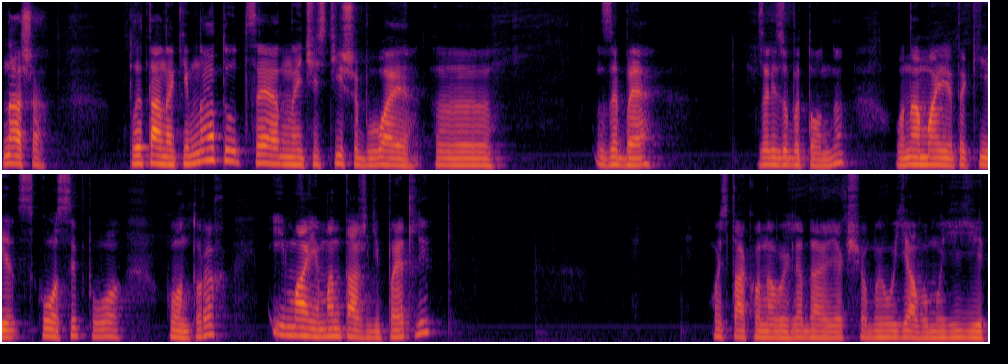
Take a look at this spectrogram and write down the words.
наша плита на кімнату це найчастіше буває е, ЗБ залізобетонна. Вона має такі скоси по контурах і має монтажні петлі. Ось так вона виглядає, якщо ми уявимо її е,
